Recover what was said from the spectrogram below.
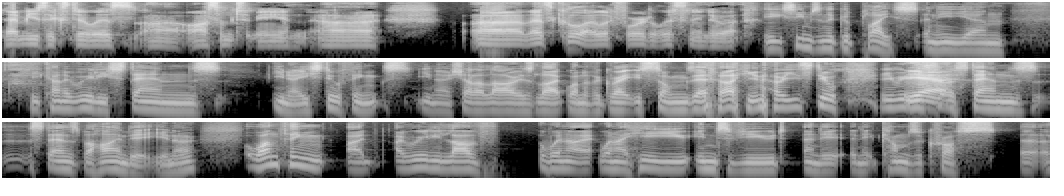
that music still is uh, awesome to me, and uh, uh, that's cool. I look forward to listening to it. He seems in a good place, and he um, he kind of really stands. You know, he still thinks you know Shalala is like one of the greatest songs ever. You know, he still he really yeah. sort of stands stands behind it. You know, one thing I I really love when I when I hear you interviewed and it and it comes across. Uh,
